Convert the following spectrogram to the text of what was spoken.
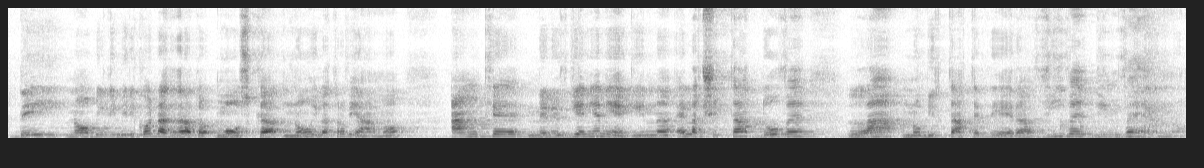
dei nobili. Vi ricordate, tra l'altro, Mosca, noi la troviamo anche nell'Evgenia Negin, è la città dove la nobiltà terriera vive d'inverno,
